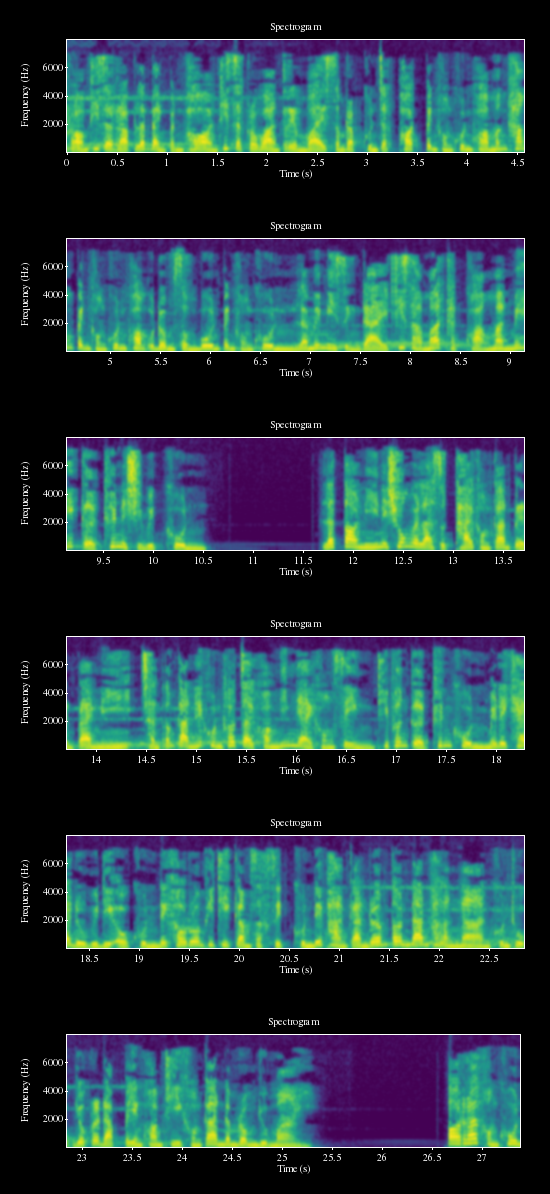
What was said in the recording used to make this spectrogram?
พร้อมที่จะรับและแบ่งปันพรที่จักรวาลเตรียมไว้สำหรับคุณจักพอตเป็นของคุณความมั่งคั่งเป็นของคุณความอุดมสมบูรณ์เป็นของคุณ และไม่มีสิ่งใดที่สามารถขัดขวางมันไม่ให้เกิดขึ้นในชีวิตคุณ และตอนนี้ในช่วงเวลาสุดท้ายของการเปลี่ยนแปลงนี้ ฉันต้องการให้คุณเข้าใจความยิ่งใหญ่ของสิ่งที่เพิ่งเกิดขึ้นคุณไม่ได้แค่ดูวิดีโอคุณได้เข้าร่วมพิธีกรรมศักดิ์สิทธิ์คุณได้ผ่านการเริ่มต้นด้านพลังงาน คุณถูกยกระดับไปยังความถี่ของการดำรงอยู่ใหม่ ออร่าของคุณ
